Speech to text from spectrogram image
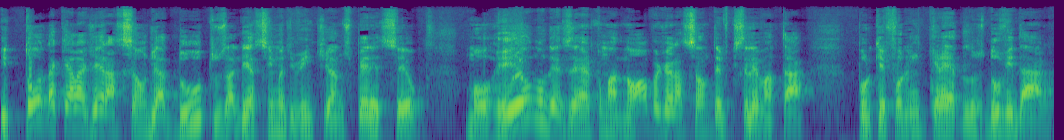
e toda aquela geração de adultos ali acima de 20 anos pereceu, morreu no deserto, uma nova geração teve que se levantar porque foram incrédulos, duvidaram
